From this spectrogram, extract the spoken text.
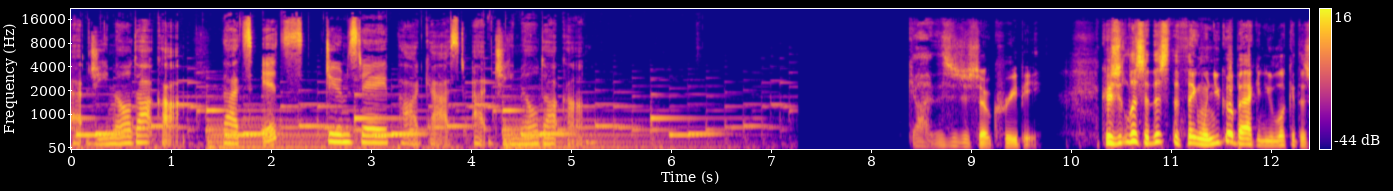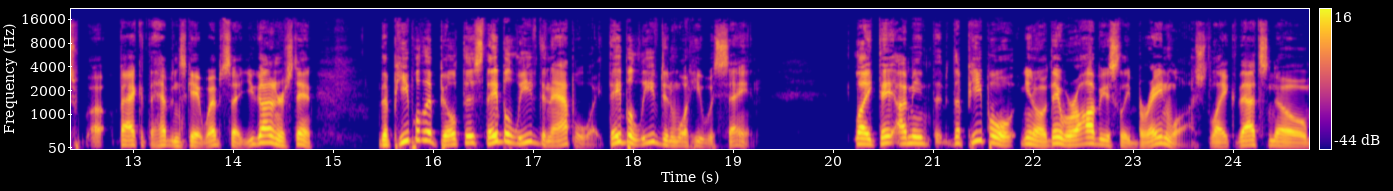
at gmail.com. That's it's doomsdaypodcast at gmail.com. God, this is just so creepy. Because listen, this is the thing. When you go back and you look at this uh, back at the Heaven's Gate website, you got to understand the people that built this. They believed in Applewhite. They believed in what he was saying. Like they, I mean, the, the people, you know, they were obviously brainwashed. Like that's no,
